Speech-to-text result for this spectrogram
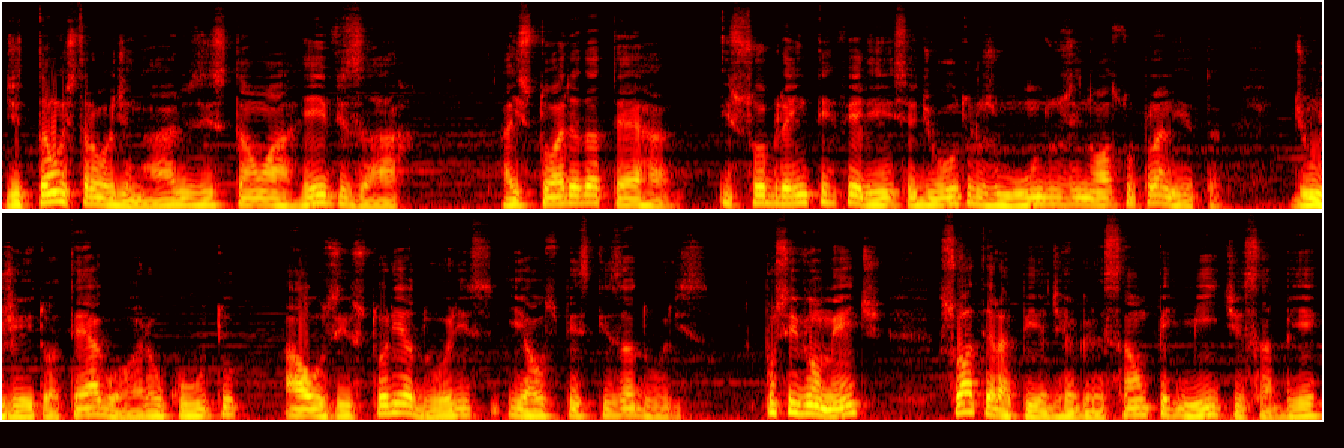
de tão extraordinários estão a revisar a história da Terra e sobre a interferência de outros mundos em nosso planeta, de um jeito até agora oculto aos historiadores e aos pesquisadores. Possivelmente, só a terapia de regressão permite saber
